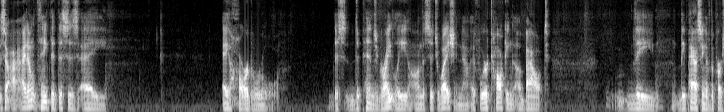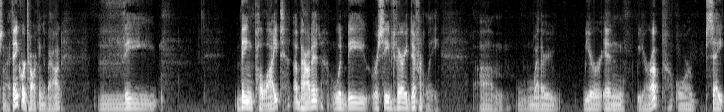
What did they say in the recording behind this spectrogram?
so I, I don't think that this is a a hard rule. This depends greatly on the situation. Now, if we're talking about the the passing of the person I think we're talking about, the being polite about it would be received very differently. Um, whether you're in Europe or, say,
